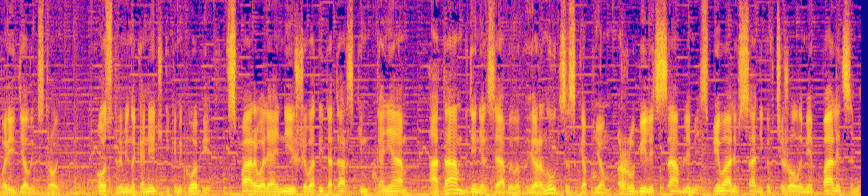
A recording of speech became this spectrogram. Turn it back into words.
поредел их строй. Острыми наконечниками копий вспарывали они животы татарским коням, а там, где нельзя было повернуться с копьем, рубились саблями, сбивали всадников тяжелыми палицами.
